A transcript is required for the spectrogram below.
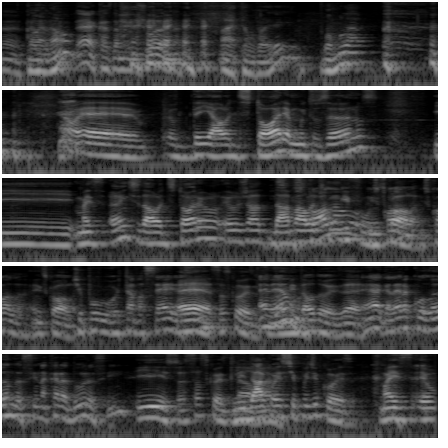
Né? Não é da não? mãe- É, casa da mãe Joana. ah, então vai aí. Vamos lá. Não, é, eu dei aula de história há muitos anos E, mas antes da aula de história, eu, eu já dava aula de Escola Kung Fu. Em escola? escola. Escola. Em escola. Tipo, oitava série? é, assim? essas coisas. É mesmo? Fundamental 2, é. É, a galera colando assim na cara dura, assim. Isso, essas coisas. Da Lidar hora. com esse tipo de coisa. Mas eu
